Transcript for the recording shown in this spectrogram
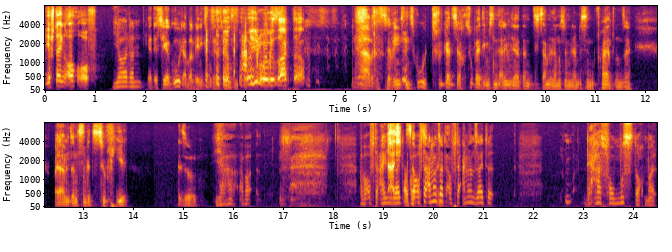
Wir steigen auch auf. Ja, dann, Ja, das ist ja gut, aber wenigstens. Das ich nur gesagt habe. ja, aber das ist ja wenigstens gut. Stuttgart ist ja auch super, die müssen alle wieder dann sich sammeln, da muss dann wieder ein bisschen Feuer drin sein. Weil ansonsten wird es zu viel. Also, ja, aber, aber auf der einen Ja, Seite, aber auf der anderen Seite, auf der anderen Seite, der HSV muss doch mal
